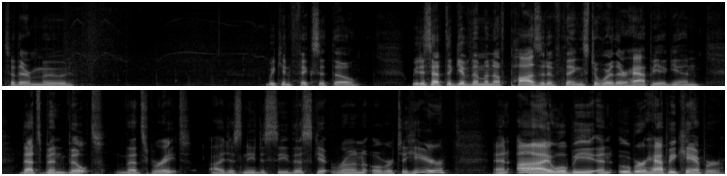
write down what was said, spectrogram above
to their mood. We can fix it, though. We just have to give them enough positive things to where they're happy again. That's been built. That's great. I just need to see this get run over to here, and I will be an uber happy camper.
